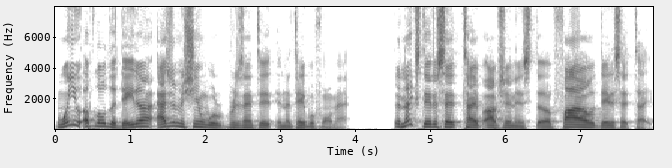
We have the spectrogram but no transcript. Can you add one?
When you upload the data, Azure Machine will present it in a table format. The next dataset type option is the file dataset type.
